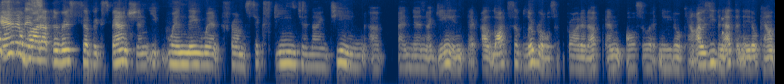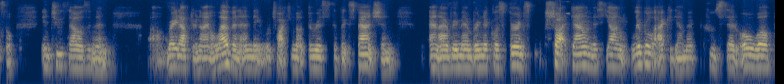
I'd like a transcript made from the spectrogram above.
People brought up the risks of expansion when they went from 16 to 19. Uh, and then again, uh, lots of liberals have brought it up, and also at NATO. Council. I was even at the NATO Council in 2000 and um, right after 9 11, and they were talking about the risk of expansion. And I remember Nicholas Burns shot down this young liberal academic who said, oh, well,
